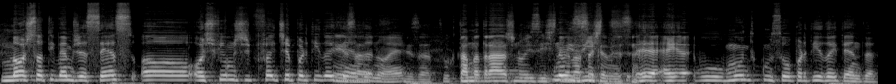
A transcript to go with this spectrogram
nós só tivemos acesso ao- aos filmes feitos a partir de 80, Exato, não é? Exato. O que está para trás não existe Não na existe. nossa cabeça. É- é- o mundo começou a partir de 80.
